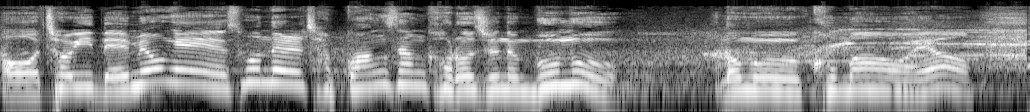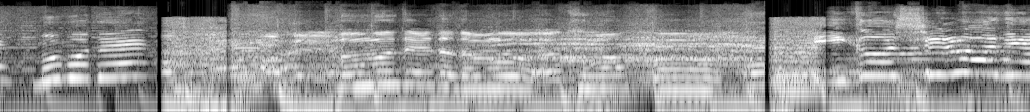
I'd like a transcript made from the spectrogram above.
어, 저희 네 명의 손을 잡고 항상 걸어주는 무무. 너무 고마워요. 무무들? 무무들도 너무 고맙고. 이거 실화냐?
